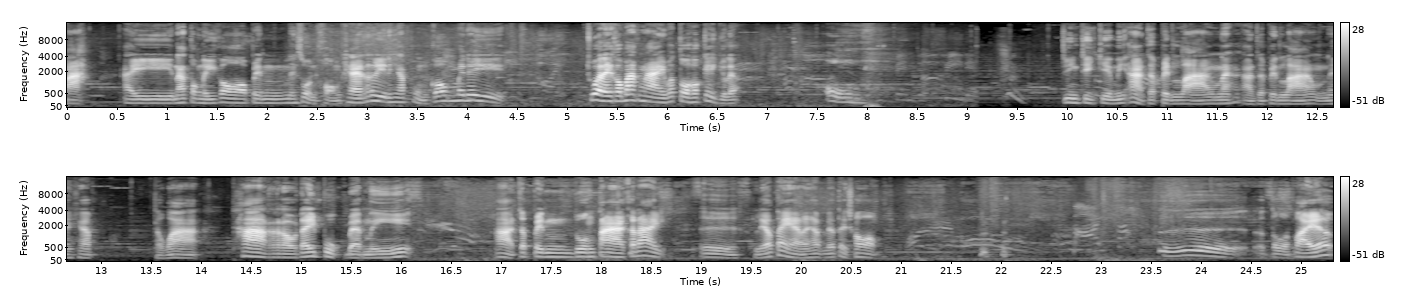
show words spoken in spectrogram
ปะ ไอ้นะตรงนี้ก็เป็นในส่วนของแครี่นะครับ ผมก็ไม่ได้ช่วยอะไรเขามากมายเพราะตัวเขาเก่งอยู่แล้ว โอ้จริงๆเกมนี้อาจจะเป็นล้างนะ อาจจะเป็นล้างนะครับ แต่ว่าถ้าเราได้ปลุกแบบนี้ อาจจะเป็นดวงตาก็ได้ เออ แล้วแต่นะครับ แล้วแต่ชอบ เออตัวไปครับ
